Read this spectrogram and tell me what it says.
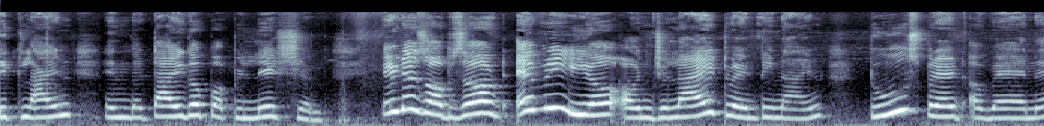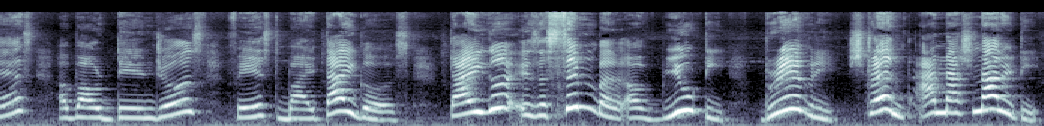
decline in the tiger population. It is observed every year on July 29 to spread awareness about dangers faced by tigers. Tiger is a symbol of beauty, bravery, strength, and nationality.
